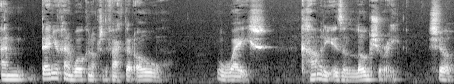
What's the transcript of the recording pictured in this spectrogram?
and then you're kind of woken up to the fact that oh, wait, comedy is a luxury sure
